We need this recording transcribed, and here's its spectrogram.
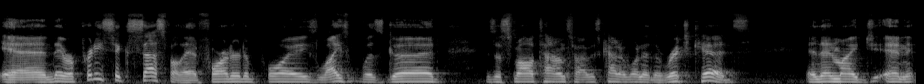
and they were pretty successful. They had 400 employees. Life was good. It was a small town, so I was kind of one of the rich kids. And then my and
